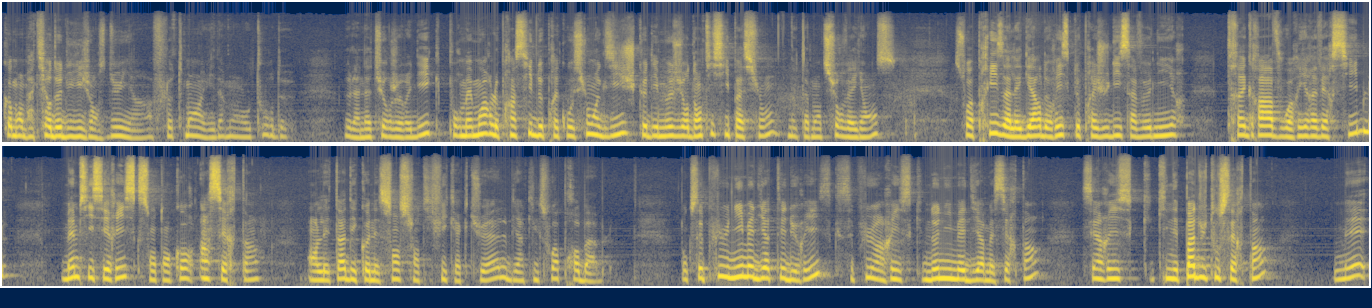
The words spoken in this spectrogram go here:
comme en matière de diligence due, il y a un flottement évidemment autour de, de la nature juridique. Pour mémoire, le principe de précaution exige que des mesures d'anticipation, notamment de surveillance, soient prises à l'égard de risques de préjudice à venir très graves voire irréversibles, même si ces risques sont encore incertains en l'état des connaissances scientifiques actuelles, bien qu'ils soient probables. Donc c'est plus une immédiateté du risque, c'est plus un risque non immédiat mais certain, c'est un risque qui n'est pas du tout certain, mais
